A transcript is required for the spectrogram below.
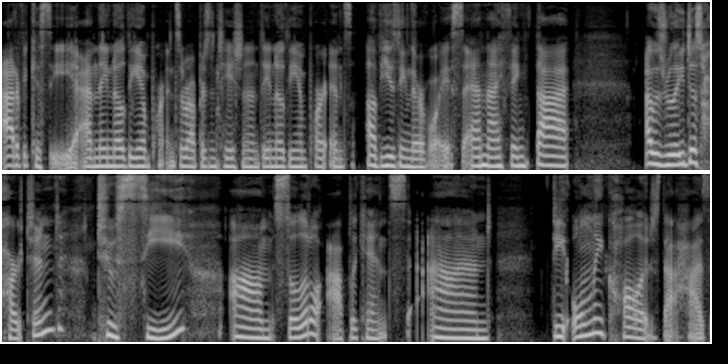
advocacy and they know the importance of representation and they know the importance of using their voice. And I think that I was really disheartened to see um, so little applicants and the only college that has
